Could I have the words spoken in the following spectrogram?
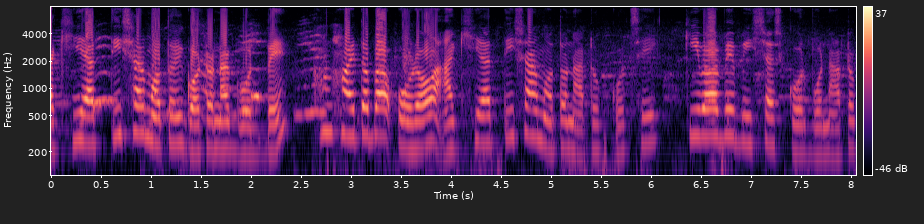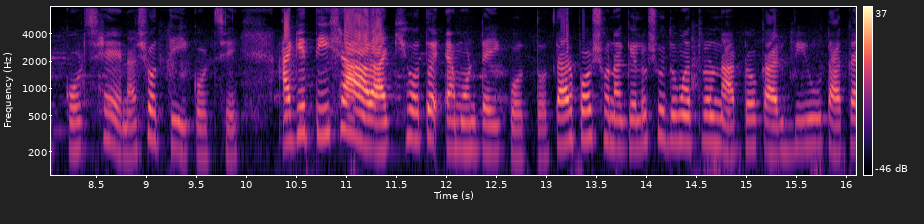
আখি আর তিশার মতোই ঘটনা ঘটবে। এখন হয়তো বা ওরাও আখি আর তিশার মতো নাটক করছে কীভাবে বিশ্বাস করব? নাটক করছে না সত্যিই করছে? আগে তিশা আর আখিও তো এমনটাই করতো। তারপর শোনা গেল শুধুমাত্র নাটক আর বিউ টাকা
